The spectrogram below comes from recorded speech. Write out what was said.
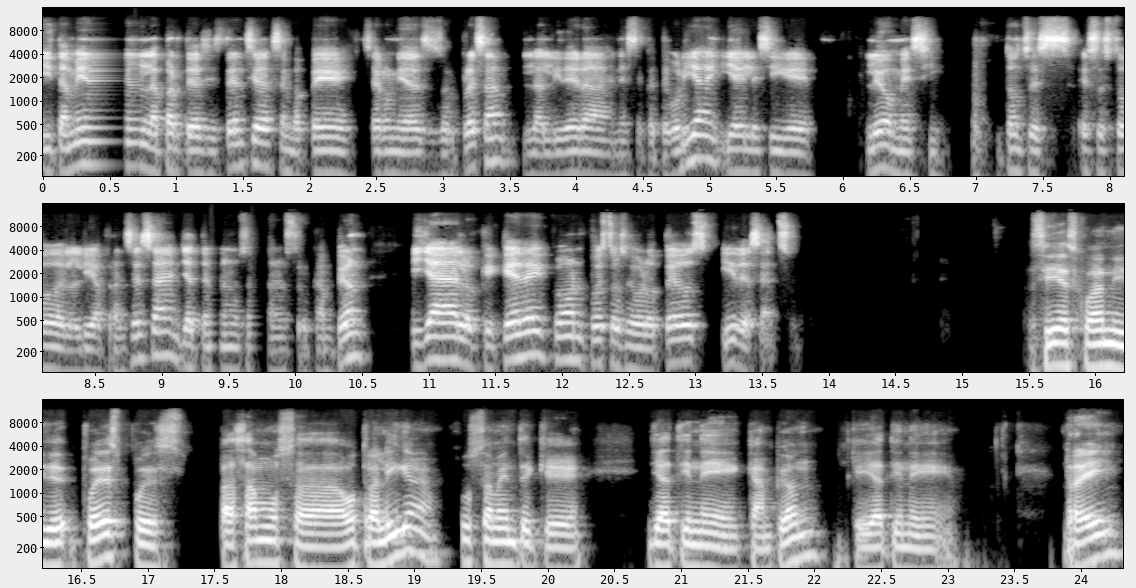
Y también en la parte de asistencias, Mbappé, cero unidades de sorpresa, la lidera en esta categoría y ahí le sigue Leo Messi. Entonces, eso es todo de la Liga Francesa. Ya tenemos a nuestro campeón y ya lo que quede con puestos europeos y descenso. Así es, Juan, y después pues pasamos a otra liga, justamente que ya tiene campeón, que ya tiene rey.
